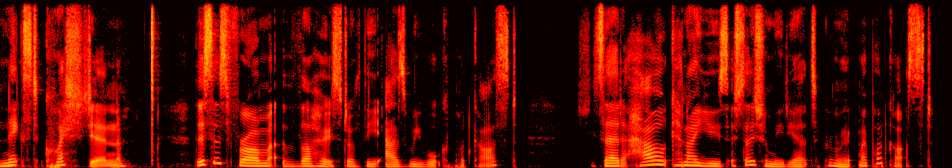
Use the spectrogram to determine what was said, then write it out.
next question. This is from the host of the As We Walk podcast. She said, How can I use social media to promote my podcast?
